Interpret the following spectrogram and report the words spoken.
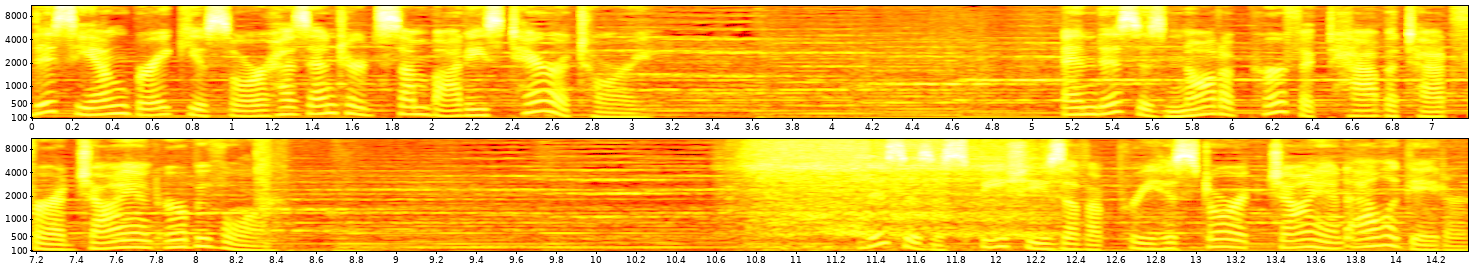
This young brachiosaur has entered somebody's territory. And this is not a perfect habitat for a giant herbivore. This is a species of a prehistoric giant alligator.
